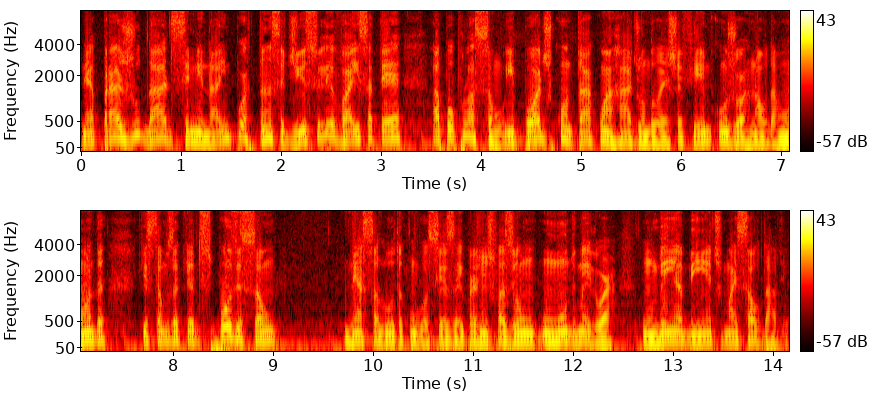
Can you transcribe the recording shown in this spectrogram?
né, para ajudar a disseminar a importância disso e levar isso até a população. E pode contar com a Rádio Onda Oeste FM, com o Jornal da Onda, que estamos aqui à disposição nessa luta com vocês aí para a gente fazer um, um, mundo melhor, um bem ambiente mais saudável.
